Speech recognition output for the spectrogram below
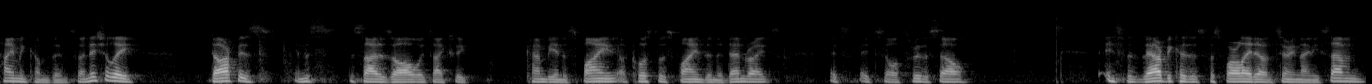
timing comes in. So initially, DARP is in this, the cytosol. It's actually can be in the spine, uh, close to the spines and the dendrites. It's it's all through the cell. It's there because it's phosphorylated on serine 97.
